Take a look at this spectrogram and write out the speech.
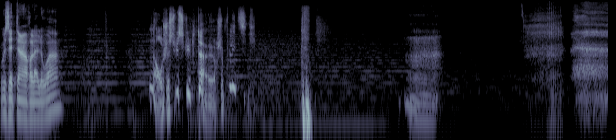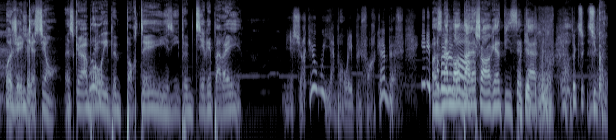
Vous êtes un hors-la-loi? Non, je suis sculpteur, je vous l'ai dit. Moi, j'ai une question. Est-ce que Abro, il peut me porter, il, il peut me tirer pareil? Bien sûr que oui, Abro est plus fort qu'un bœuf. Il est probablement... monte dans la charrette, puis il Ok. s'étend. Fait que tu, tu, tu grimpes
